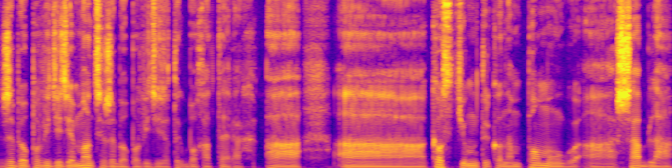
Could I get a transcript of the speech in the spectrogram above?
żeby opowiedzieć emocje, żeby opowiedzieć o tych bohaterach, a, a kostium tylko nam pomógł, a szabla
